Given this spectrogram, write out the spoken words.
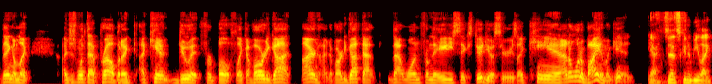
thing. I'm like, I just want that Prowl, but I, I can't do it for both. Like I've already got Ironhide. I've already got that that one from the 86 studio series. I can't, I don't want to buy him again. Yeah, so that's going to be like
